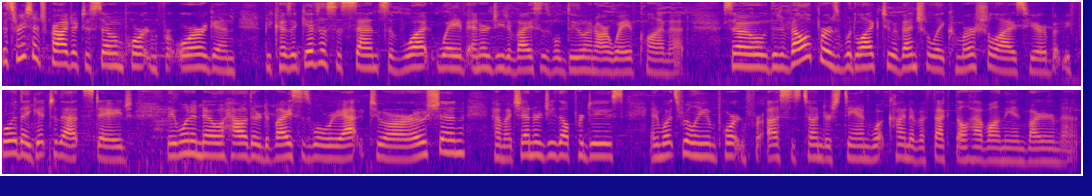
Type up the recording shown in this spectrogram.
This research project is so important for Oregon because it gives us a sense of what wave energy devices will do in our wave climate. So the developers would like to eventually commercialize here, but before they get to that stage, they want to know how their devices will react to our ocean, how much energy they'll produce, and what's really important for us is to understand what kind of effect they'll have on the environment.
